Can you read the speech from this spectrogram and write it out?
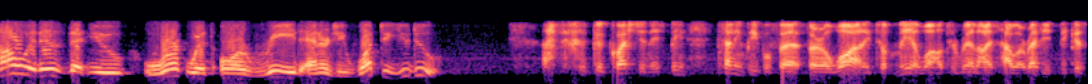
how it is that you work with or read energy? What do you do? That's a good question. It's been telling people for for a while. It took me a while to realize how I read it because,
